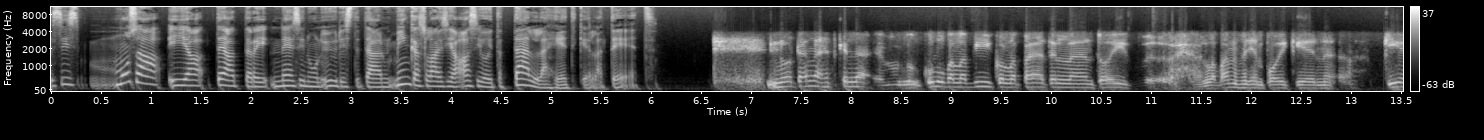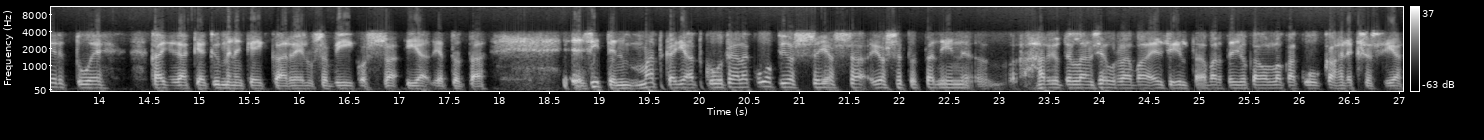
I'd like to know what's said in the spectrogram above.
siis musa ja teatteri, ne sinun yhdistetään. Minkälaisia asioita tällä hetkellä teet? No tällä hetkellä kuluvalla viikolla päätellään toi vanhojen poikien kiertue – kaiken kaikkiaan kymmenen keikkaa reilussa viikossa. Ja, ja tota, sitten matka jatkuu täällä Kuopiossa, jossa, jossa tota niin, harjoitellaan seuraavaa ensi iltaa varten, joka on lokakuun kahdeksas. Ja,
